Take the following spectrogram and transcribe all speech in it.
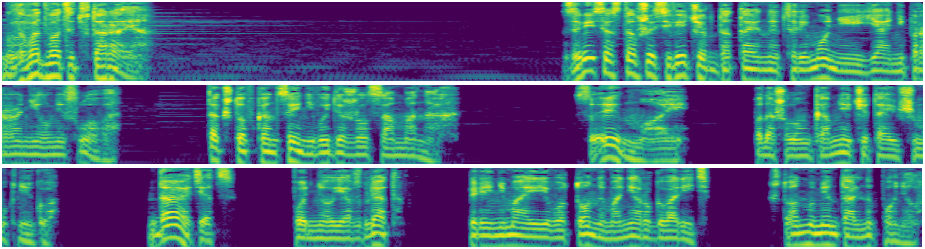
Глава 22. За весь оставшийся вечер до тайной церемонии я не проронил ни слова, так что в конце не выдержал сам монах. «Сын мой», — подошел он ко мне, читающему книгу. «Да, отец», — поднял я взгляд, перенимая его тон и манеру говорить, что он моментально понял.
